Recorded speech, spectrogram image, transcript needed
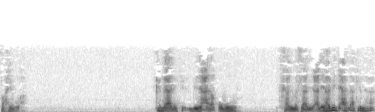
صاحبها. كذلك البناء على القبور إدخال المساجد عليها بدعة لكنها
